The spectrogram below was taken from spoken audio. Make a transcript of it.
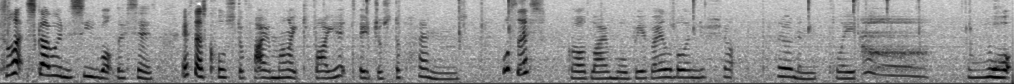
So let's go and see what this is. If there's cool stuff I might buy it, it just depends. What's this? Godline will be available in the shop permanently. what?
